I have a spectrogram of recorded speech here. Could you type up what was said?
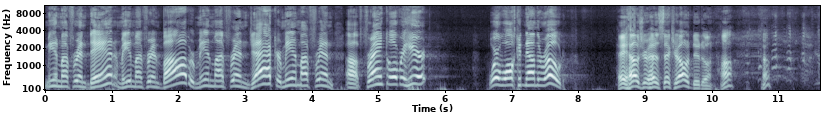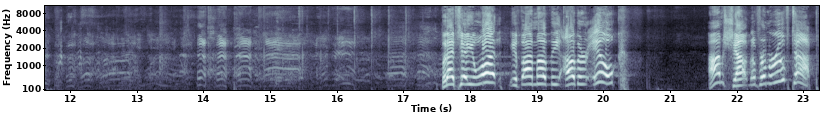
Me and my friend Dan, or me and my friend Bob, or me and my friend Jack, or me and my friend uh, Frank over here, we're walking down the road. Hey, how's your heterosexuality doing? Huh? huh? But I tell you what, if I'm of the other ilk, I'm shouting it from a rooftop.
